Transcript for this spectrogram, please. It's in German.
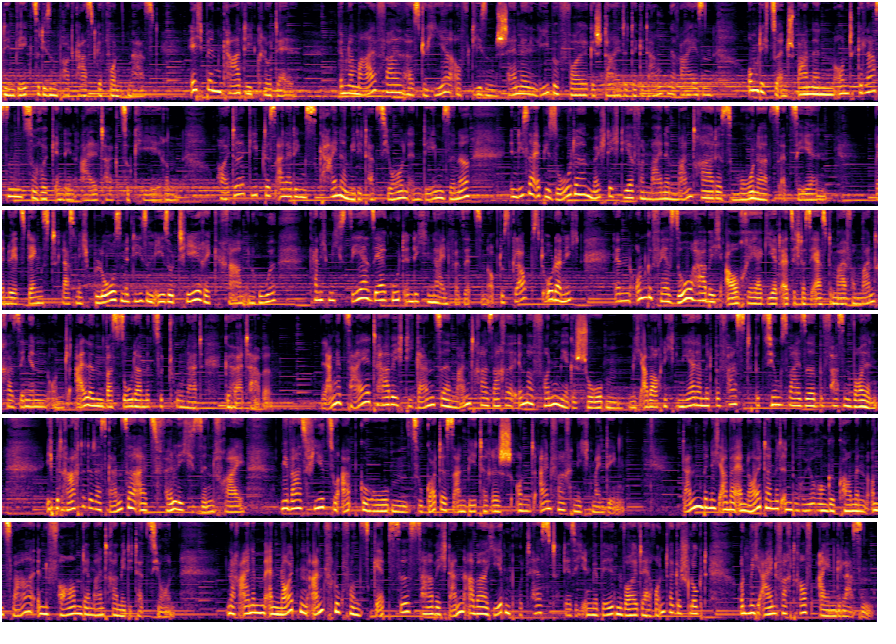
heute den Weg zu diesem Podcast gefunden hast. Ich bin Kati Claudel. Im Normalfall hörst du hier auf diesem Channel liebevoll gestaltete Gedankenreisen, um dich zu entspannen und gelassen zurück in den Alltag zu kehren. Heute gibt es allerdings keine Meditation in dem Sinne. In dieser Episode möchte ich dir von meinem Mantra des Monats erzählen. Wenn du jetzt denkst, lass mich bloß mit diesem Esoterik-Kram in Ruhe, kann ich mich sehr, sehr gut in dich hineinversetzen, ob du es glaubst oder nicht. Denn ungefähr so habe ich auch reagiert, als ich das erste Mal vom Mantra singen und allem, was so damit zu tun hat, gehört habe. Lange Zeit habe ich die ganze Mantra-Sache immer von mir geschoben, mich aber auch nicht näher damit befasst bzw. befassen wollen. Ich betrachtete das Ganze als völlig sinnfrei. Mir war es viel zu abgehoben, zu gottesanbeterisch und einfach nicht mein Ding. Dann bin ich aber erneut damit in Berührung gekommen, und zwar in Form der Mantra-Meditation. Nach einem erneuten Anflug von Skepsis habe ich dann aber jeden Protest, der sich in mir bilden wollte, heruntergeschluckt und mich einfach drauf eingelassen.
